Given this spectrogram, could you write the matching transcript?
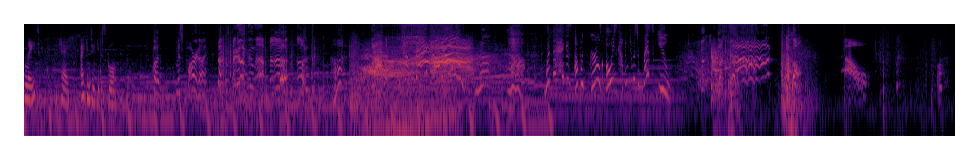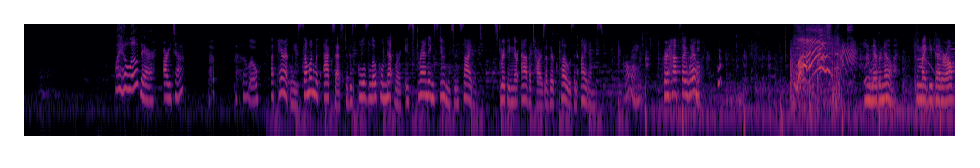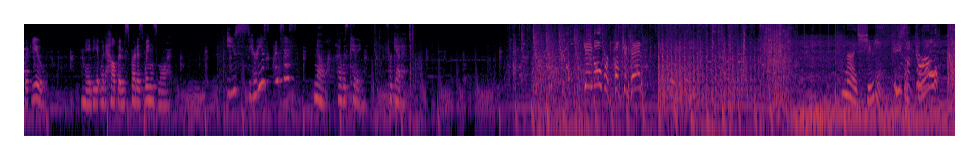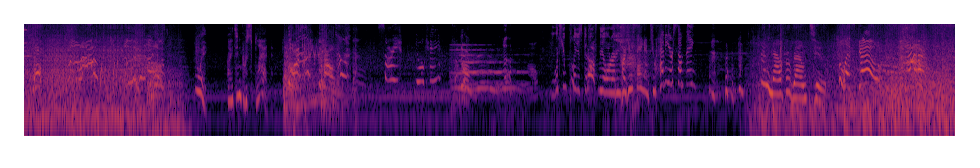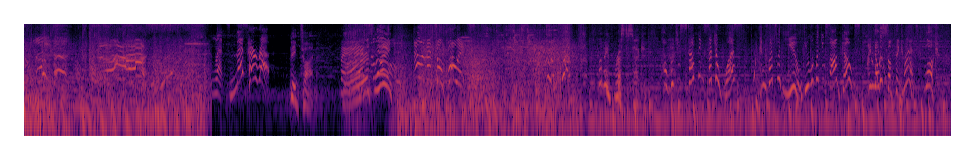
Late? Okay, I can take you to school. But, Miss Part, I... Huh? what the heck is up with girls always coming to his rescue? Ow. Why, hello there, Arita. Hello. Apparently, someone with access to the school's local network is stranding students inside it, stripping their avatars of their clothes and items. All right, perhaps I will. You never know. He might be better off with you. Maybe it would help him spread his wings more. Are You serious, Princess? No, I was kidding. Forget it. Game over, Pumpkinhead! Nice shooting. He's a girl? Wait, I didn't go splat. Sorry, you okay? Would you please get off me already? Are you saying I'm too heavy or something? and now for round two. Let's go! Let's mess her up! Big time. me rest a second. Oh, would you stop being such a wuss? And what's with you? You look like you saw a ghost. I noticed something. What?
